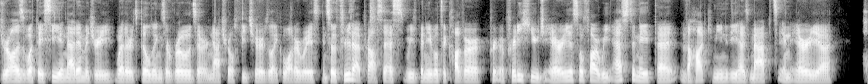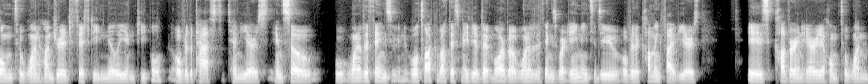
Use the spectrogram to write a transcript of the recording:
draws what they see in that imagery whether it's buildings or roads or natural features like waterways. And so through that process we've been able to cover a pretty huge area so far. We estimate that the hot community has mapped an area home to 150 million people over the past 10 years. And so one of the things we'll talk about this maybe a bit more, but one of the things we're aiming to do over the coming five years is cover an area home to 1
